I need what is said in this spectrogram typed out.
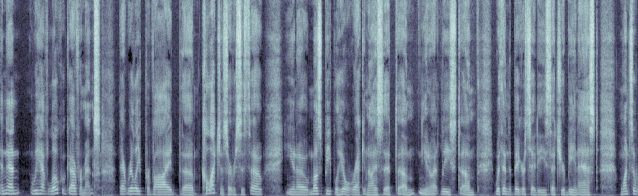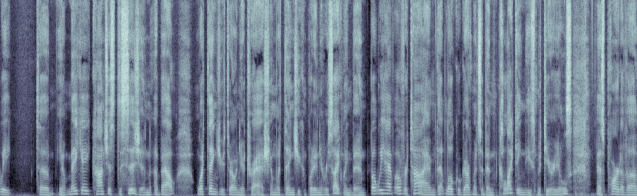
and then we have local governments that really provide the collection services. So, you know, most people here will recognize that, um, you know, at least um, within the bigger cities, that you're being asked once a week to you know make a conscious decision about what things you throw in your trash and what things you can put in your recycling bin. But we have over time that local governments have been collecting these materials as part of a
